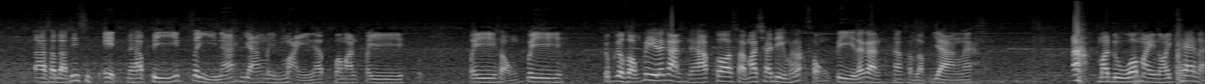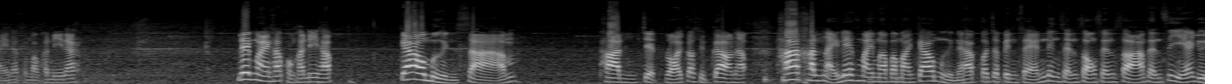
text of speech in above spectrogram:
30อ่าสัปดาห์ที่ 11 นะครับ ปี 24 นะ ยางใหม่ๆนะครับ ประมาณปี ปี 2 ปี เกือบเกือบ2ปีแล้วกันนะครับ ก็สามารถใช้ดีมาสัก 2 ปีแล้วกันนะสำหรับยางนะ อะมาดูว่าไม่น้อยแค่ไหนนะสำหรับคันนี้นะ เลขไม้ครับของคันนี้ครับ 93,799 นะครับ ถ้าคันไหนเลขไม้มาประมาณ 90,000 นะครับ ก็จะเป็นแสนหนึ่งแสนสองแสนสามแสนสี่อยู่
